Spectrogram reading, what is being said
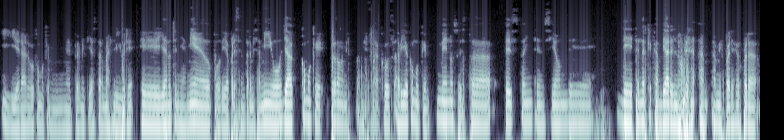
y era algo como que me permitía estar más libre. Eh, ya no tenía miedo, podía presentar a mis amigos, ya como que, perdón, a mis, a mis flacos, había como que menos esta esta intención de, de tener que cambiar el nombre a, mis parejas para,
